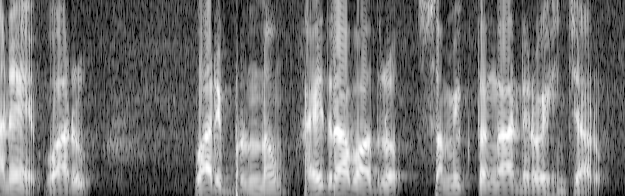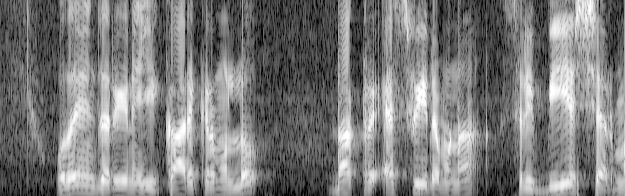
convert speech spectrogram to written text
అనే వారు వారి బృందం హైదరాబాద్లో సంయుక్తంగా నిర్వహించారు. ఉదయం జరిగిన ఈ కార్యక్రమంలో doctor S V Ramana Shri B S Sharma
